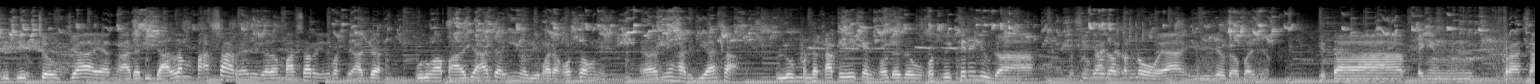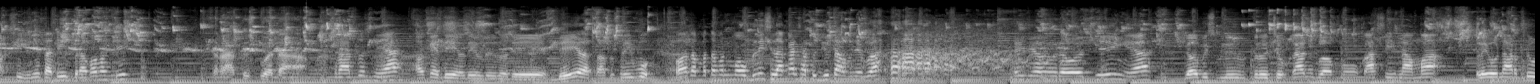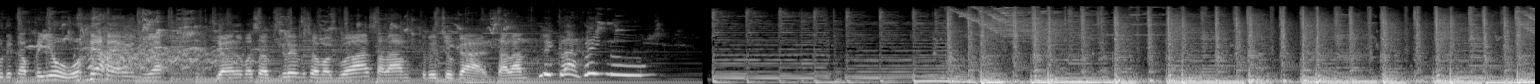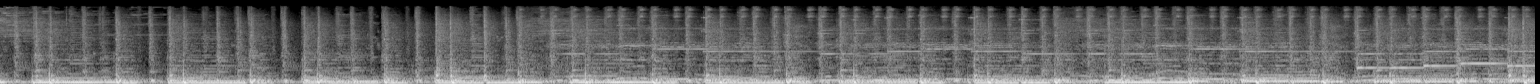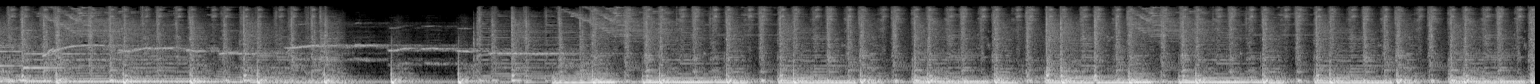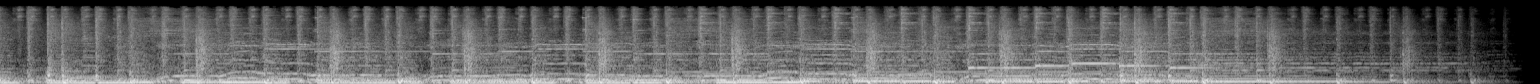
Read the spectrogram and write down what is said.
Di Deep Jogja yang ada di dalam pasar ya di dalam pasar ini pasti ada. Burung apa aja ada ini lagi pada kosong nih. Ya, ini hari biasa belum mendekati weekend. Kalau udah dekat weekend ini udah mesinnya udah penuh ya ini udah banyak. Kita pengen transaksi. Ini tadi berapa mas Dit? 100 buat AA 100 nih ya? Oke deal deal dulu deal deal 100 ribu. Kalau teman-teman mau beli silakan satu juta punya gua yang udah watching ya. Gua habis beli terucukan gua mau kasih nama Leonardo DiCaprio. Ya yang ini ya. Jangan lupa subscribe bersama gua. Salam terucukan. Salam klik lah klik lu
